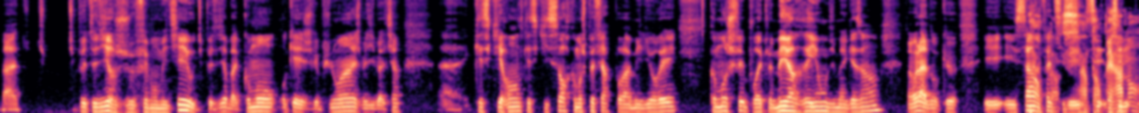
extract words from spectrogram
bah tu, tu peux te dire je fais mon métier ou tu peux te dire bah comment ok je vais plus loin je me dis bah tiens euh, qu'est-ce qui rentre qu'est-ce qui sort comment je peux faire pour améliorer comment je fais pour être le meilleur rayon du magasin. Enfin, voilà donc euh, et, et, ça en fait c'est des, un tempérament.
